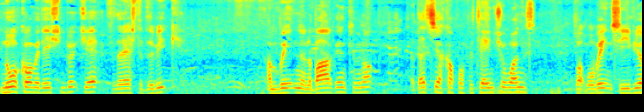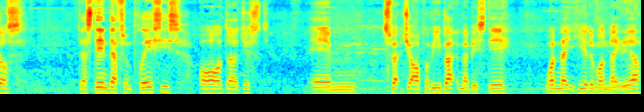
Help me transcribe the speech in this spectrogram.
No accommodation booked yet for the rest of the week. I'm waiting on a bargain coming up. I did see a couple of potential ones, but we'll wait and see viewers. Do I stay in different places or do I just um, switch it up a wee bit and maybe stay one night here and one night there?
